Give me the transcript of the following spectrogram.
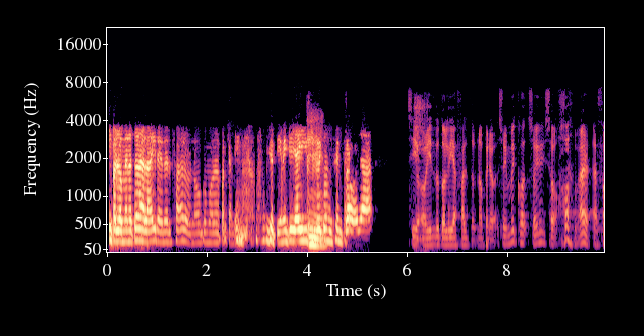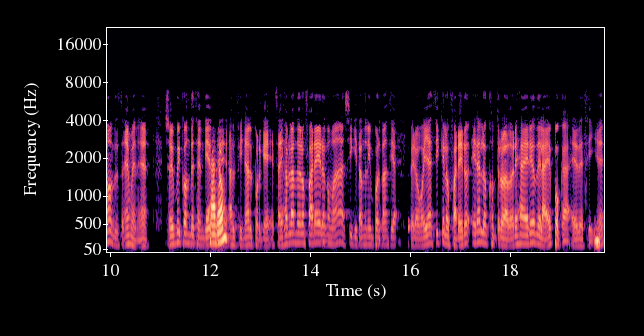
y por lo menos te da el aire en el faro, no como en el aparcamiento. Que tiene que ya ir Sí. reconcentrado ya. Sí, oliendo todo el día asfalto. No, pero soy muy co- soy so- joder, asfalto, eh. soy muy condescendiente Claro. al final porque estáis hablando de los fareros como ah, sí, quitando la importancia, pero voy a decir que los fareros eran los controladores aéreos de la época, es decir, ¿eh?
